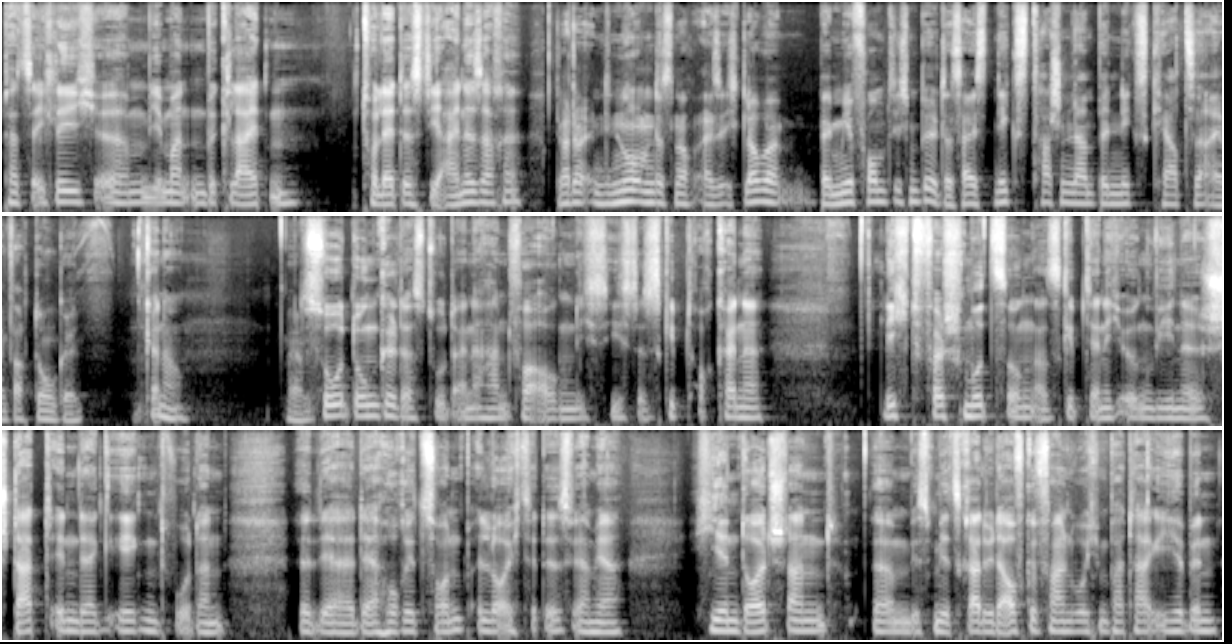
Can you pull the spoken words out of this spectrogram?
tatsächlich ähm, jemanden begleiten. Toilette ist die eine Sache. Warte, nur um das noch, also ich glaube, bei mir formt sich ein Bild. Das heißt, nichts Taschenlampe, nichts Kerze, einfach dunkel. Genau. Ja. So dunkel, dass du deine Hand vor Augen nicht siehst. Es gibt auch keine Lichtverschmutzung. Also es gibt ja nicht irgendwie eine Stadt in der Gegend, wo dann äh, der, der Horizont beleuchtet ist. Wir haben ja hier in Deutschland, ähm, ist mir jetzt gerade wieder aufgefallen, wo ich ein paar Tage hier bin,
